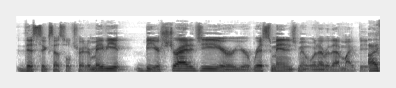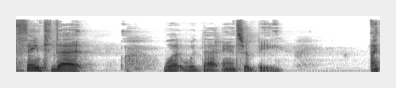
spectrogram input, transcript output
this successful trader? Maybe it be your strategy or your risk management, whatever that might be. I think that what would that answer be? I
